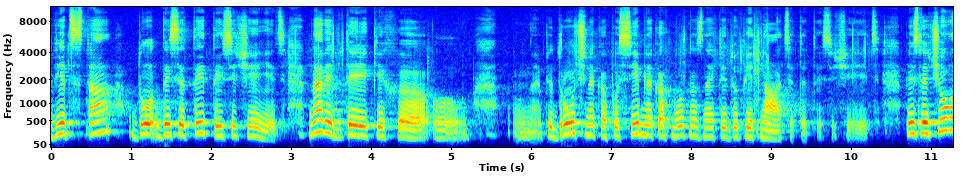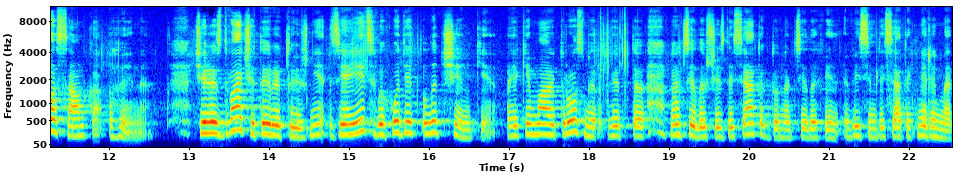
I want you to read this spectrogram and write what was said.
від 100 до 10 тисяч яєць. Навіть в деяких е, м, підручниках, посібниках можна знайти до 15 тисяч яєць. Після чого самка гине. Через 2-4 тижні з яєць виходять личинки, які мають розмір від е, 0,6 до 0,8 мм.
